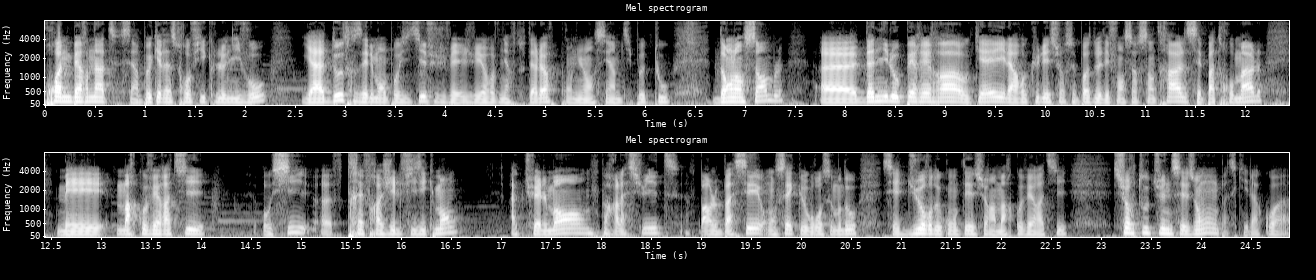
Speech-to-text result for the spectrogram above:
Juan Bernat, c'est un peu catastrophique le niveau. Il y a d'autres éléments positifs, je vais, je vais y revenir tout à l'heure pour nuancer un petit peu tout dans l'ensemble. Euh, Danilo Pereira, ok, il a reculé sur ce poste de défenseur central, c'est pas trop mal. Mais Marco Verratti aussi, très fragile physiquement actuellement, par la suite, par le passé, on sait que grosso modo, c'est dur de compter sur un Marco Verratti sur toute une saison, parce qu'il a quoi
